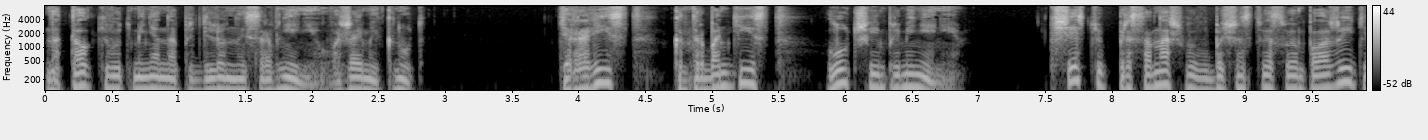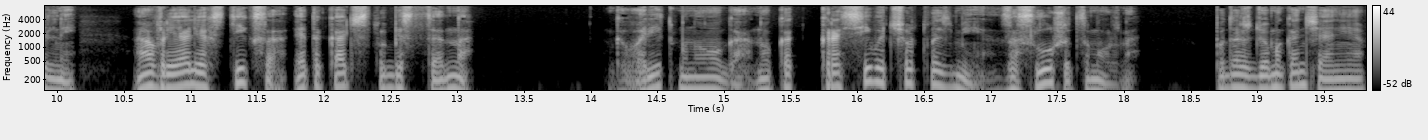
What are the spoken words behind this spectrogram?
наталкивают меня на определенные сравнения, уважаемый Кнут. Террорист, контрабандист — лучшее им применение. К счастью, персонаж вы в большинстве своем положительный, а в реалиях Стикса это качество бесценно. Говорит много, но как красиво, черт возьми, заслушаться можно. Подождем окончания.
